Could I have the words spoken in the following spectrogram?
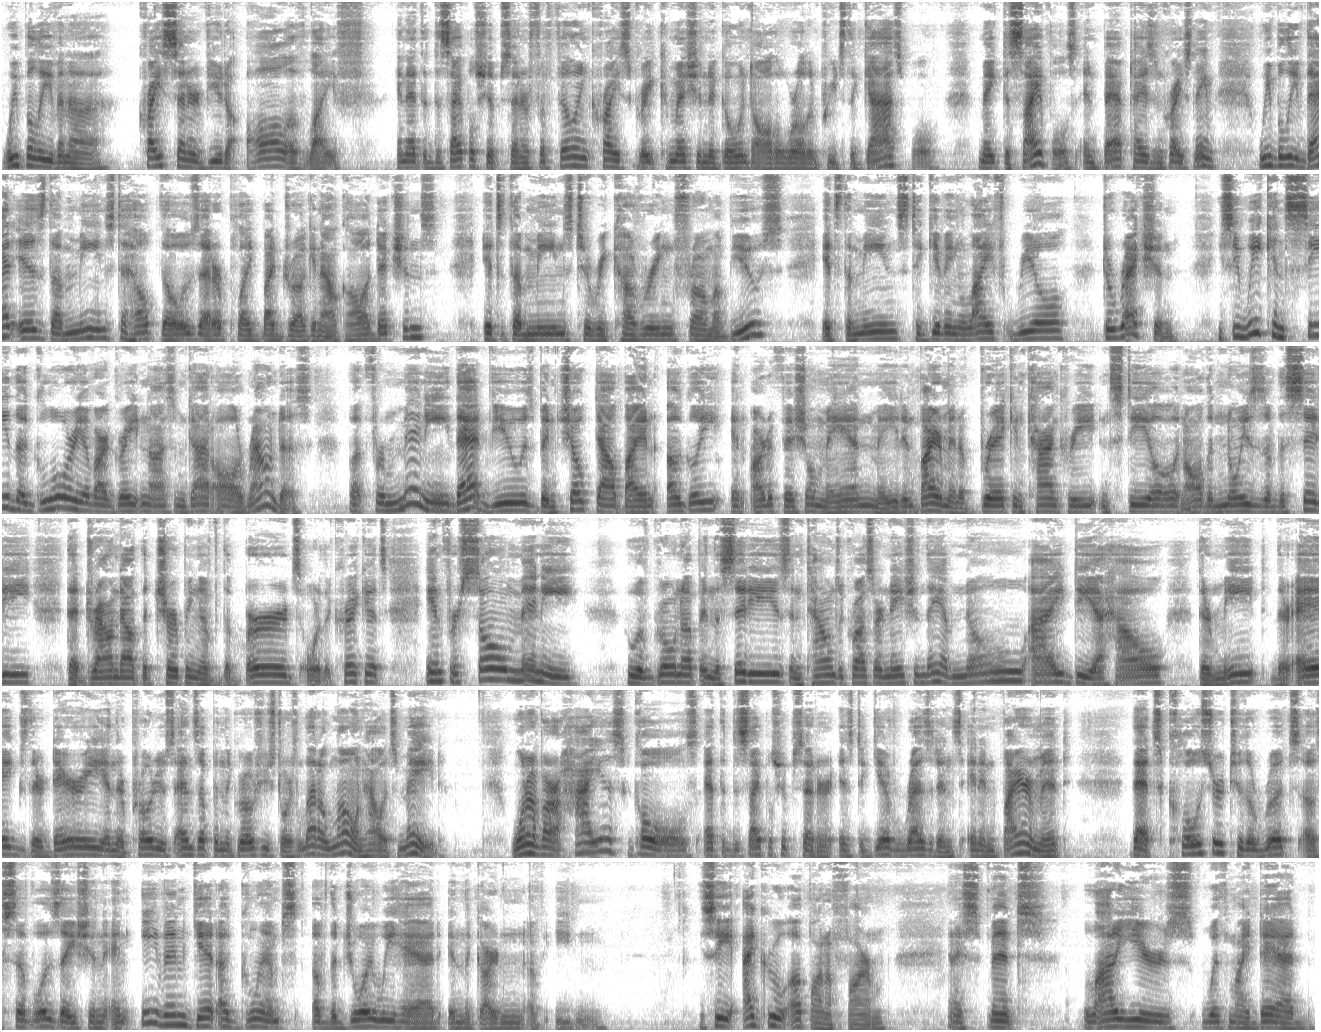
We believe in a Christ centered view to all of life and at the Discipleship Center, fulfilling Christ's great commission to go into all the world and preach the gospel, make disciples, and baptize in Christ's name, we believe that is the means to help those that are plagued by drug and alcohol addictions. It's the means to recovering from abuse. It's the means to giving life real direction. You see, we can see the glory of our great and awesome God all around us, but for many, that view has been choked out by an ugly and artificial man made environment of brick and concrete and steel and all the noises of the city that drowned out the chirping of the birds or the crickets. And for so many who have grown up in the cities and towns across our nation, they have no idea how their meat, their eggs, their dairy, and their produce ends up in the grocery stores, let alone how it's made. One of our highest goals at the Discipleship Center is to give residents an environment that's closer to the roots of civilization and even get a glimpse of the joy we had in the Garden of Eden. You see, I grew up on a farm and I spent a lot of years with my dad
